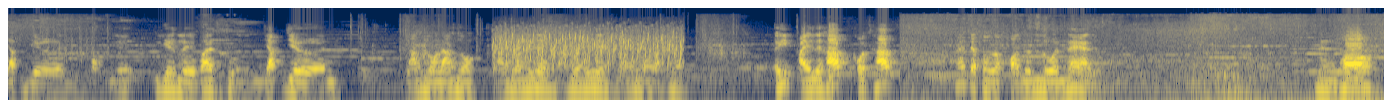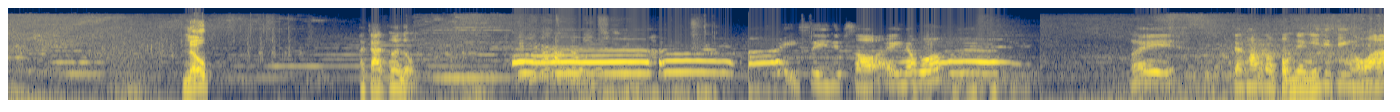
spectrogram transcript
ยับเยินบอกเรียกเลยว่าสูนย์ยับเยินล้างดวงล้างดวงล้างดวงนิดนึงล้างดวงนิดนึงล้างดวงล้างดวงเอ้ยไปเลยครับกดครับ น่าจะตัวละครล้วนๆแน่เลยหนึ่งทอง Nope. อาจารย์เอื้อหลงอีกสี่สิบสองเองนะเว้ยเฮ้ย จะทำกับผมอย่างนี้จริงๆเหรอวะ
